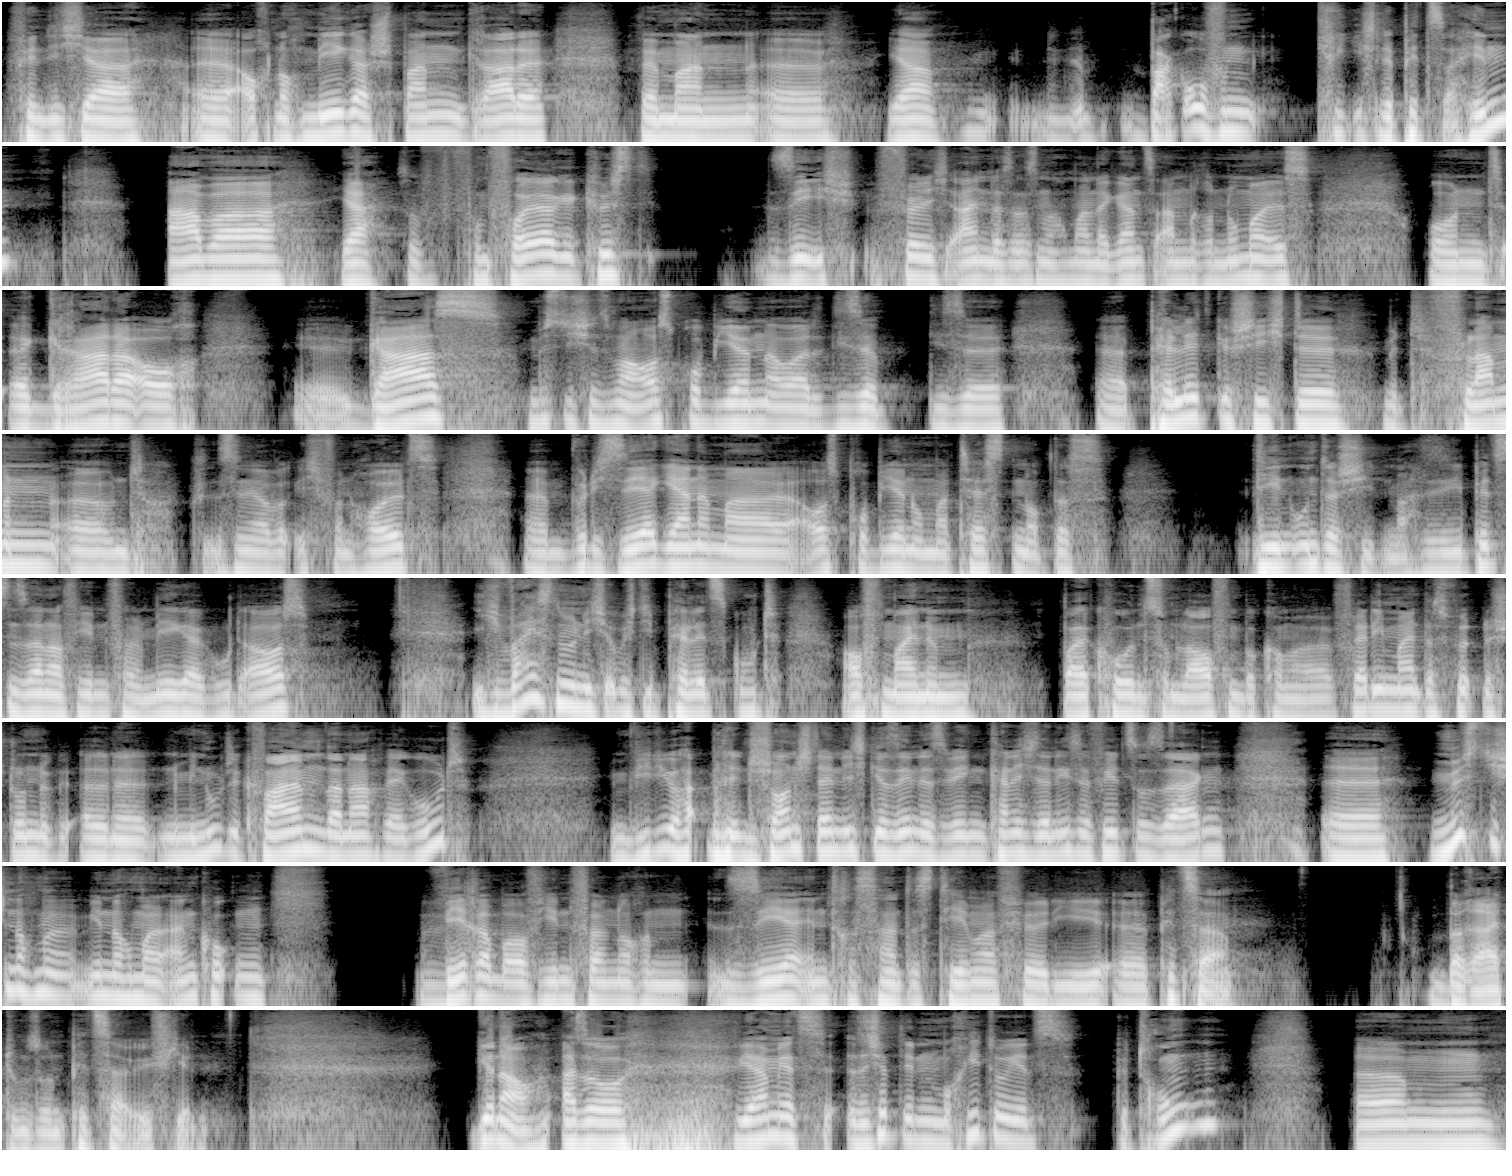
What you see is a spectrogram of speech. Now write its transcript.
Finde ich ja äh, auch noch mega spannend, gerade wenn man, äh, ja, Backofen kriege ich eine Pizza hin, aber ja, so vom Feuer geküsst sehe ich völlig ein, dass das nochmal eine ganz andere Nummer ist. Und äh, gerade auch äh, Gas müsste ich jetzt mal ausprobieren, aber diese, diese äh, Pellet-Geschichte mit Flammen äh, und sind ja wirklich von Holz, äh, würde ich sehr gerne mal ausprobieren und mal testen, ob das den Unterschied macht. Die Pizzen sahen auf jeden Fall mega gut aus. Ich weiß nur nicht, ob ich die Pellets gut auf meinem Balkon zum Laufen bekomme. Freddy meint, das wird eine Stunde, also eine, eine Minute qualmen, danach wäre gut. Im Video hat man den schon ständig gesehen, deswegen kann ich da nicht so viel zu sagen. Äh, müsste ich noch mal, mir nochmal angucken. Wäre aber auf jeden Fall noch ein sehr interessantes Thema für die äh, Pizza-Bereitung, so ein Pizzaöfchen. Genau, also wir haben jetzt, also ich habe den Mojito jetzt getrunken. Ähm,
